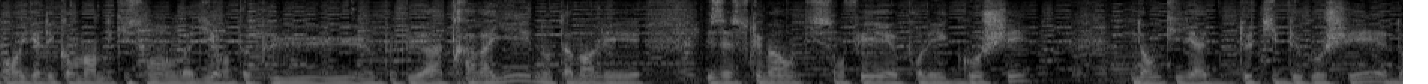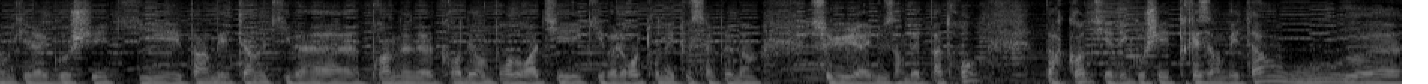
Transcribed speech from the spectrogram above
Bon, il y a des commandes qui sont, on va dire, un peu plus, un peu plus à travailler, notamment les, les instruments qui sont faits pour les gauchers. Donc il y a deux types de gauchers. Donc il y a le gaucher qui est par métal, qui va prendre un accordéon pour droitier, qui va le retourner tout simplement. Celui-là, il nous embête pas trop. Par contre, il y a des gauchers très embêtants où euh,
